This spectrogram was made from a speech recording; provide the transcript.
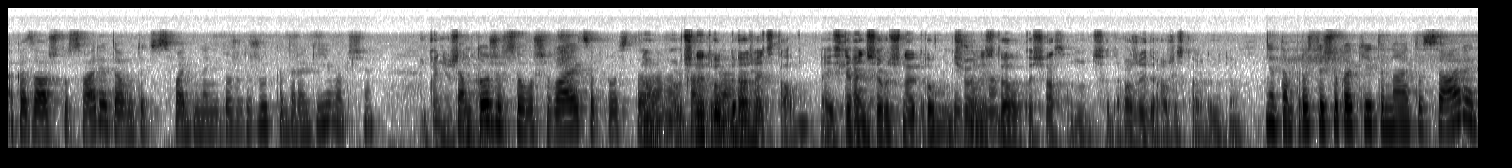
Оказалось, что сари, да, вот эти свадебные, они тоже жутко дорогие вообще. Ну, конечно. Там да. тоже все вышивается просто. Ну, ручной труд дорожать стал. А если раньше ручной труд Безумно. ничего не стоил, то сейчас он все дороже и дороже с каждым днем. Нет, там просто еще какие-то на это сари,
